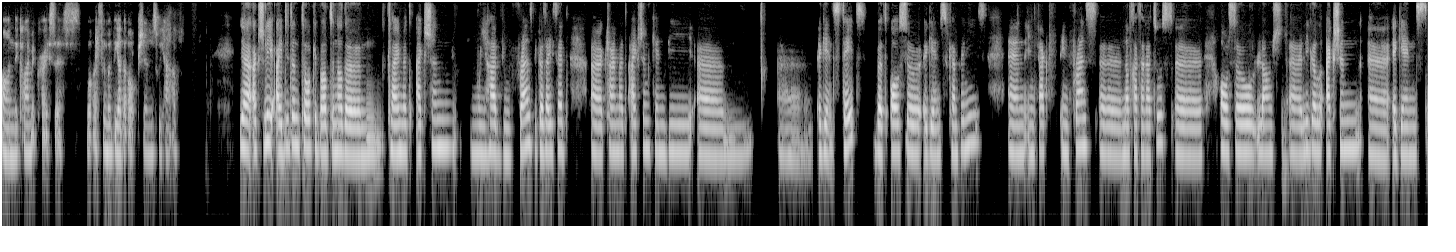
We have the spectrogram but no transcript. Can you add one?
on the climate crisis? What are some of the other options we have yeah actually i didn't talk about another um, climate action we have in France because I said uh, climate action can be um, uh, against states, but also against companies. And in fact, in France, uh, Notre tous uh, also launched legal action uh, against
